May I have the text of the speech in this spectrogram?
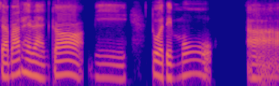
Java Thailand ก็มีตัวเดโมอ่า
